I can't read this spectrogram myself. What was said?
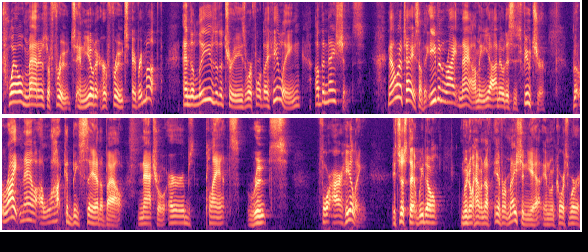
12 manners of fruits and yielded her fruits every month. And the leaves of the trees were for the healing of the nations. Now, I want to tell you something. Even right now, I mean, yeah, I know this is future, but right now, a lot could be said about natural herbs, plants, roots for our healing. It's just that we don't we don't have enough information yet, and of course we're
